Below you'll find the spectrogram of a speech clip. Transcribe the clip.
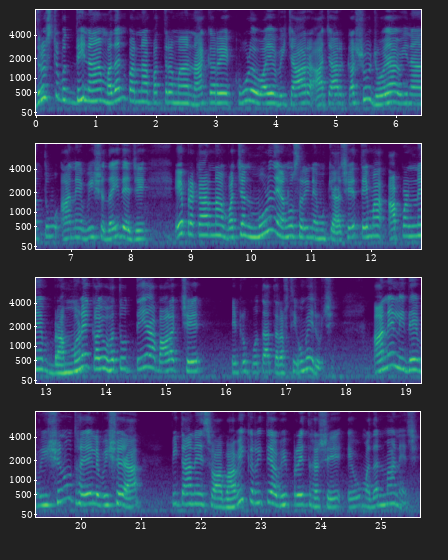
દૃષ્ટ બુદ્ધિના મદન પરના પત્રમાં નાકરે કુળ વય વિચાર આચાર કશું જોયા વિના તું આને વિષ દઈ દેજે. એ પ્રકારના વચન મૂળને અનુસરીને મૂક્યા છે. તેમાં આપણને બ્રાહ્મણે કહ્યું હતું, તે આ બાળક છે, એટલું પોતા તરફથી ઉમેર્યું છે. આને લીધે વિષ્ણુ થયેલ વિષયા પિતાને સ્વાભાવિક રીતે અભિપ્રેત હશે એવું મદન માને છે.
